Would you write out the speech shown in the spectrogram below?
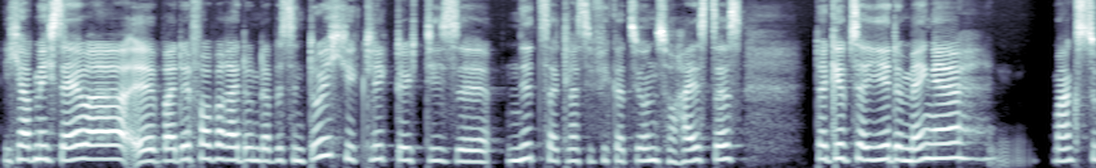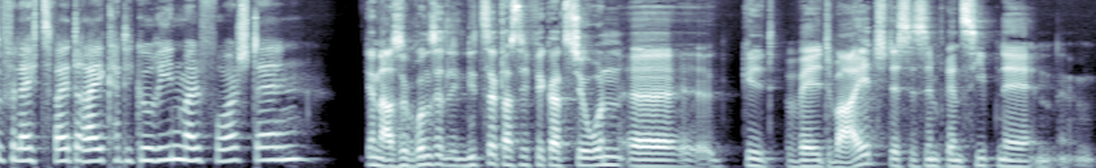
Ich habe mich selber äh, bei der Vorbereitung da ein bisschen durchgeklickt durch diese Nizza-Klassifikation, so heißt es. Da gibt's ja jede Menge. Magst du vielleicht zwei, drei Kategorien mal vorstellen? Genau, also grundsätzlich Nizza-Klassifikation äh, gilt weltweit. Das ist im Prinzip eine,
